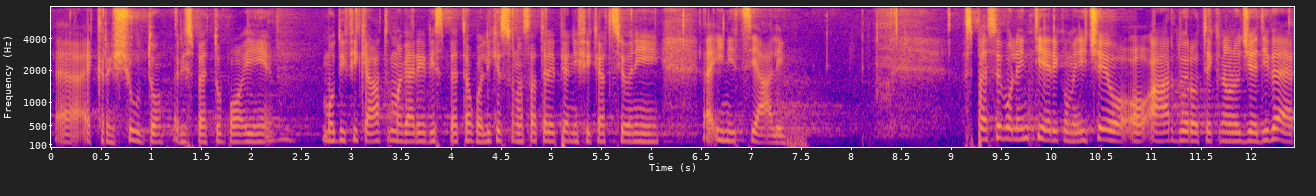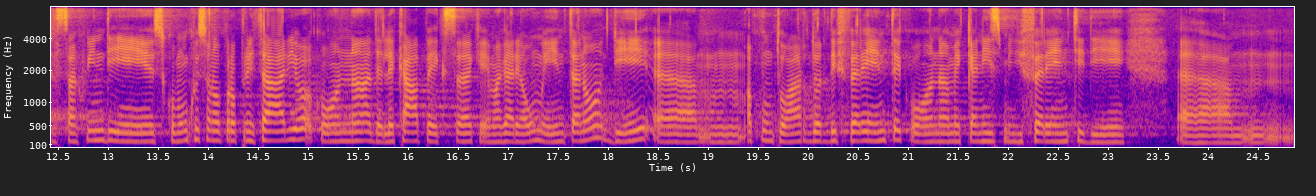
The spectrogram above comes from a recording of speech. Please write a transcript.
eh, è cresciuto rispetto poi modificato magari rispetto a quelle che sono state le pianificazioni eh, iniziali. Spesso e volentieri, come dicevo, ho hardware o tecnologia diversa, quindi comunque sono proprietario con delle capex che magari aumentano di ehm, appunto hardware differente con meccanismi differenti di, ehm,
